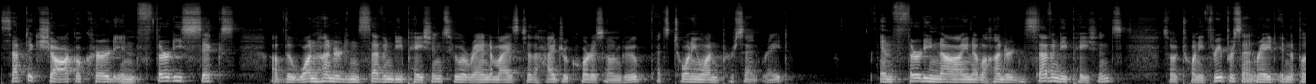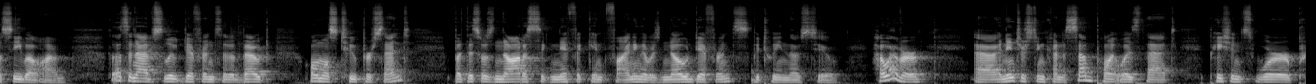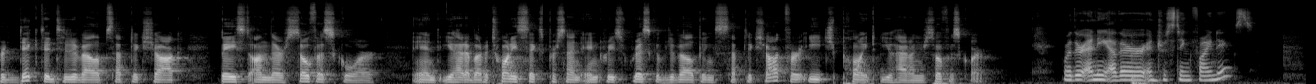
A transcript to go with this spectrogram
Septic shock occurred in 36 of the 170 patients who were randomized to the hydrocortisone group, that's 21% rate and 39 of 170 patients, so 23% rate in the placebo arm. So that's an absolute difference of about almost 2%, but this was not a significant finding. There was no difference between those two. However, uh, an interesting kind of subpoint was that patients were predicted to develop septic shock based on their SOFA score, and you had about a 26% increased risk of developing septic shock for each point you had on your SOFA score. Were there any other interesting findings?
